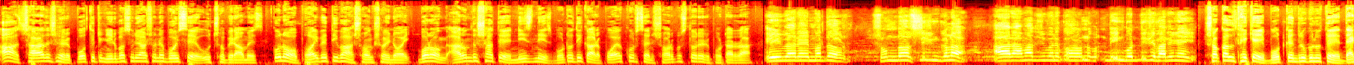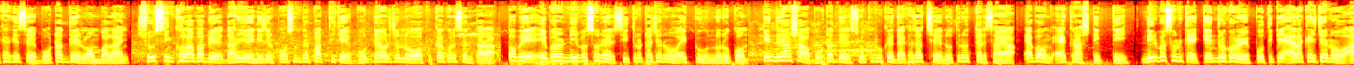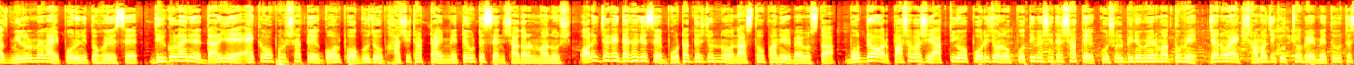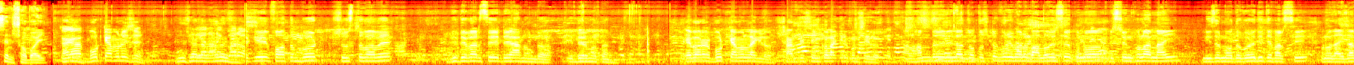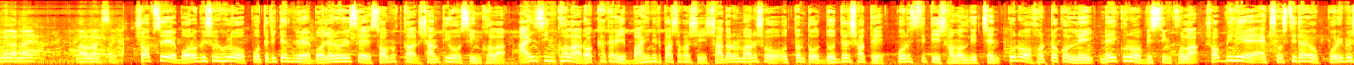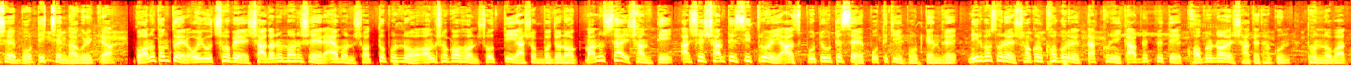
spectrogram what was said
আজ সারা দেশের প্রতিটি নির্বাচনী আসনে বইছে উৎসবের আমেজ। কোনো ভয়ভীতি বা সংশয় নয়, বরং আনন্দের সাথে নিজ নিজ ভোটাধিকার প্রয়োগ করছেন সর্বস্তরের ভোটাররা। এইবারের মতো সুন্দর শৃঙ্খলা আর আমার জীবনে কোনো দিন ভোট দিতে পারি নাই। সকাল থেকেই ভোট কেন্দ্রগুলোতে দেখা গেছে ভোটারদের লম্বা লাইন। সুশৃঙ্খলাভাবে দাঁড়িয়ে নিজের পছন্দের প্রার্থীকে ভোট দেওয়ার জন্য অপেক্ষা করেছেন তারা। তবে এবার নির্বাচনের চিত্রটা যেন একটু অন্যরকম। কেন্দ্রে আসা ভোটারদের চোখে মুখে দেখা যাচ্ছে নতুনত্বের ছায়া এবং একরাশ তৃপ্তি। নির্বাচনকে কেন্দ্র করে প্রতিটি এলাকায় যেন আজ মিলন মেলায় পরিণত হয়েছে। দীর্ঘ লাইনে দাঁড়িয়ে একে অপরের সাথে গল্প, গুজব, হাসি ঠাট্টায় মেতে উঠেছেন সাধারণ মানুষ। অনেক জায়গায় দেখা গেছে ভোটারদের জন্য নাস্তা ও পানির ব্যবস্থা। ভোট দেওয়ার পাশাপাশি আত্মীয় পরিজন ও প্রতিবেশীদের সাথে কুশল বিনিময়ের মাধ্যমে যেন এক সামাজিক উৎসবে মেতে উঠেছেন সবাই। ভোট কেমন হয়েছে? প্রথম ভোট সুস্থভাবে দিতে পারছি এটা আনন্দ ঈদের মতন। এবারের ভোট কেমন লাগল? শান্তি শৃঙ্খলা কীরকম ছিল? আলহামদুলিল্লাহ যথেষ্ট পরিমাণে ভালো হয়েছে কোনো বিশৃঙ্খলা নাই নিজের মতো করে দিতে পারছি কোনো জায়জামিলা নাই। ভালো লাগছে। সবচেয়ে বড় বিষয় হলো, প্রতিটি কেন্দ্রে বজায় রয়েছে চমৎকার শান্তি ও শৃঙ্খলা। আইন শৃঙ্খলা রক্ষাকারী বাহিনীর পাশাপাশি সাধারণ মানুষও অত্যন্ত ধৈর্যের সাথে পরিস্থিতি সামাল দিচ্ছেন। কোনো হট্টকল নেই নেই কোনো বিশৃঙ্খলা। সব মিলিয়ে এক স্বস্তিদায়ক পরিবেশে ভোট দিচ্ছেন নাগরিকরা। গণতন্ত্রের ওই উৎসবে সাধারণ মানুষের এমন সত্যপূর্ণ অংশগ্রহণ সত্যি আসব্যজনক। মানুষ চায় শান্তি, আর সেই শান্তির চিত্রই আজ ফুটে উঠেছে প্রতিটি ভোট কেন্দ্রে। নির্বাচনের সকল খবরের তাৎক্ষণিক আপডেট পেতে খবর নয়ের সাথে থাকুন। ধন্যবাদ।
